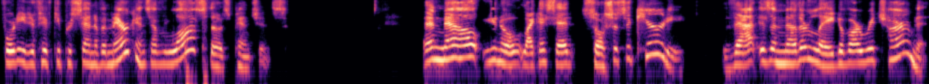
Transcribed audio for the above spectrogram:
40 to 50% of Americans have lost those pensions. And now, you know, like I said, Social Security, that is another leg of our retirement.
